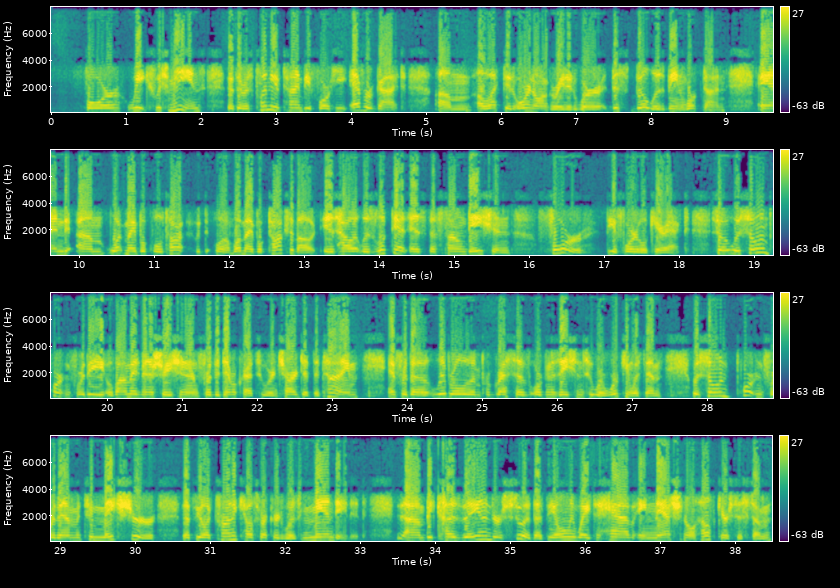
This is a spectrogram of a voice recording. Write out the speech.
Four weeks, which means that there was plenty of time before he ever got um, elected or inaugurated, where this bill was being worked on. And um, what my book will talk, well, what my book talks about is how it was looked at as the foundation for the Affordable Care Act. So it was so important for the Obama administration and for the Democrats who were in charge at the time and for the liberal and progressive organizations who were working with them was so important for them to make sure that the electronic health record was mandated um, because they understood that the only way to have a national healthcare system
